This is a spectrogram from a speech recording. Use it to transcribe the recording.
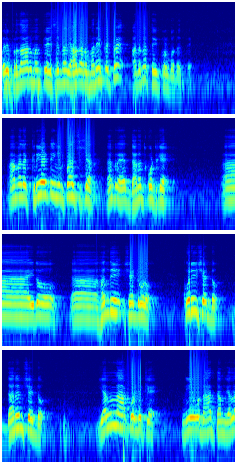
ಬರೀ ಪ್ರಧಾನಮಂತ್ರಿ ಹೆಸರಿನಲ್ಲಿ ಯಾವ್ದಾದ್ರು ಮನೆ ಕಟ್ಟರೆ ಅದನ್ನ ತೆಗೆದುಕೊಳ್ಬೋದಂತೆ. ಆಮೇಲೆ ಕ್ರಿಯೇಟಿಂಗ್ ಇನ್ಫ್ರಾಸ್ಟ್ರಕ್ಚರ್ ಅಂದ್ರೆ ದನದ ಕೊಟ್ಟಿಗೆ ಇದು ಹಂದಿ ಶೆಡ್ಗಳು, ಕುರಿ ಶೆಡ್ಡು ದನನ್ ಶೆಡ್ಡು, ಎಲ್ಲ ಹಾಕ್ಕೊಳ್ಳಿಕ್ಕೆ ನೀವು ನಾನು ತಮಗೆಲ್ಲ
